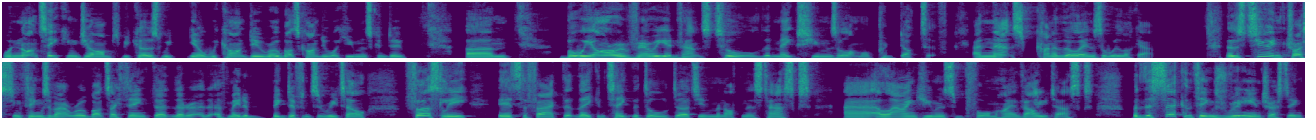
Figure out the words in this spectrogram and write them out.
We're not taking jobs because we, you know, we can't do, robots can't do what humans can do. Um, but we are a very advanced tool that makes humans a lot more productive. And that's kind of the lens that we look at. There's two interesting things about robots, I think, that, that have made a big difference in retail. Firstly, it's the fact that they can take the dull, dirty, and monotonous tasks, uh, allowing humans to perform higher value tasks. But the second thing is really interesting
